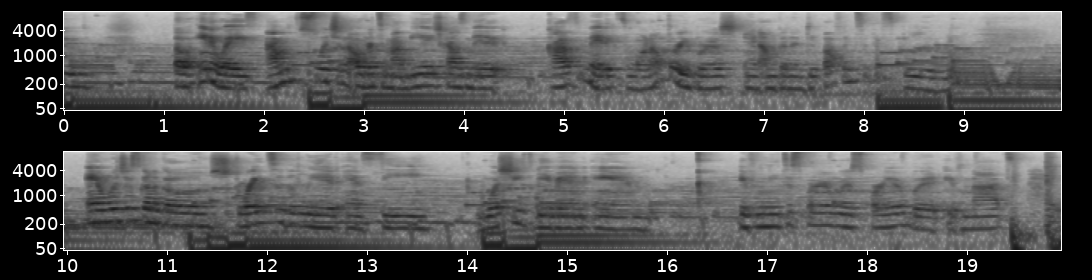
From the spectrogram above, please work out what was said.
to. So anyways, I'm switching over to my BH Cosmetic Cosmetics 103 brush and I'm gonna dip off into this blue. And we're just gonna go straight to the lid and see what she's giving and if we need to spray her, we'll spray her, but if not, hey,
